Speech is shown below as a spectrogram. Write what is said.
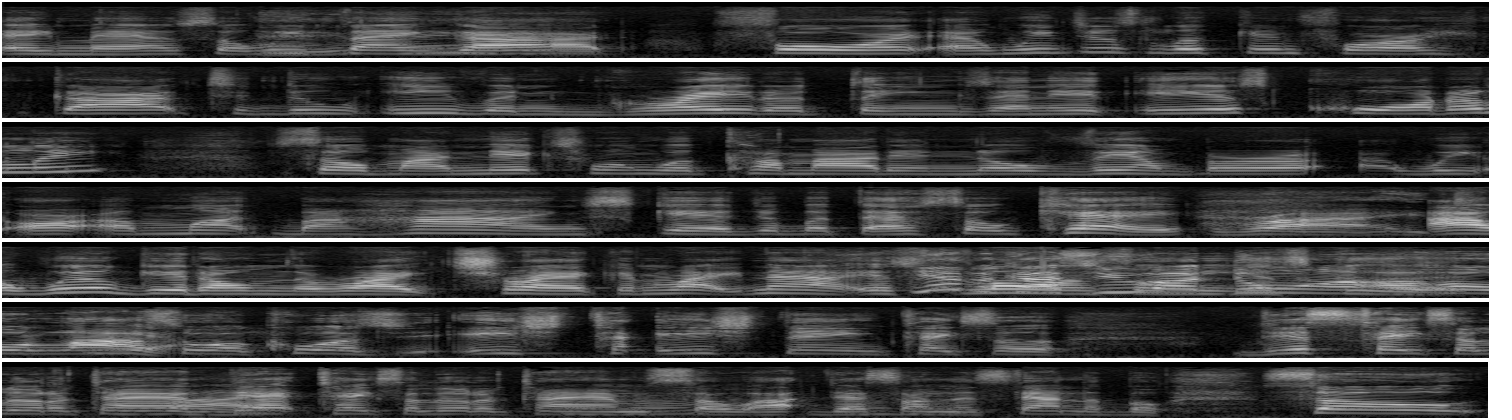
Amen. So we Amen. thank God forward and we're just looking for God to do even greater things and it is quarterly. So my next one will come out in November. We are a month behind schedule, but that's okay. Right. I will get on the right track, and right now it's yeah because you are me. doing a whole lot. Yeah. So of course each each thing takes a this takes a little time, right. that takes a little time. Mm-hmm. So I, that's mm-hmm. understandable. So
